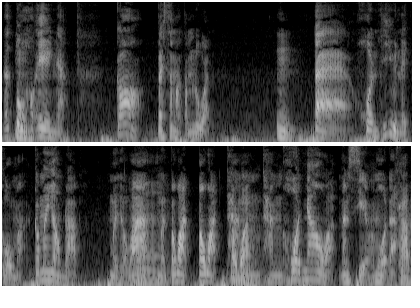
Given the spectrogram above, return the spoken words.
แล้วตัวอืมเขาเองเนี่ย ก็ไปสมัครตำรวจอืมแต่คนที่อยู่ในกรมอะก็ไม่ยอมรับ เหมือนกับว่าอ่าเหมือนประวัติประวัติทาประวัติงทางโคตรเง่าอะมันเสียมาหมดอะครับ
